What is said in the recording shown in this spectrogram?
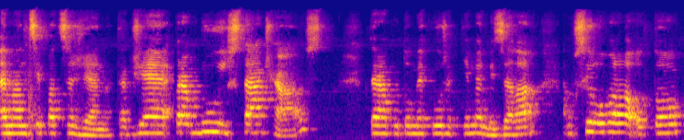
emancipace žen. Takže opravdu jistá část která potom, jako řekněme, mizela, usilovala o to,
